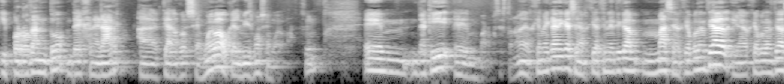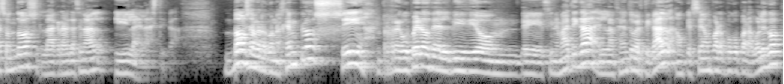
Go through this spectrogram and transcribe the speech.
y por lo tanto de generar eh, que algo se mueva o que él mismo se mueva. Em, de aquí, em, bueno, pues esto, ¿no? Energía mecánica es energía cinética más energía potencial y la energía potencial son dos, la gravitacional y la elástica. Vamos a verlo con ejemplos. Sí, recupero del vídeo de cinemática el lanzamiento vertical, aunque sea un poco parabólico.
